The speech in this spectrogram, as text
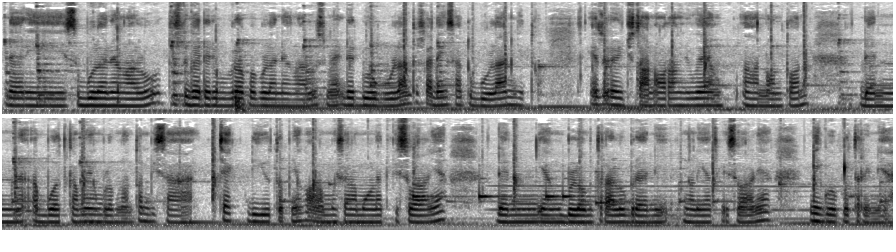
dari sebulan yang lalu terus juga dari beberapa bulan yang lalu sebenarnya dari dua bulan terus ada yang satu bulan gitu. Itu dari jutaan orang juga yang uh, nonton. Dan uh, buat kamu yang belum nonton bisa cek di YouTube-nya kalau misalnya mau lihat visualnya. Dan yang belum terlalu berani ngelihat visualnya ini gue puterin ya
